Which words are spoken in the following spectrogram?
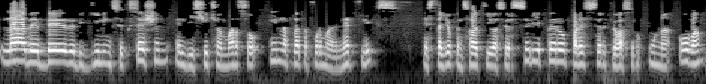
la de The Beginning Succession el 18 de marzo en la plataforma de Netflix. Esta yo pensaba que iba a ser serie, pero parece ser que va a ser una OVA.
